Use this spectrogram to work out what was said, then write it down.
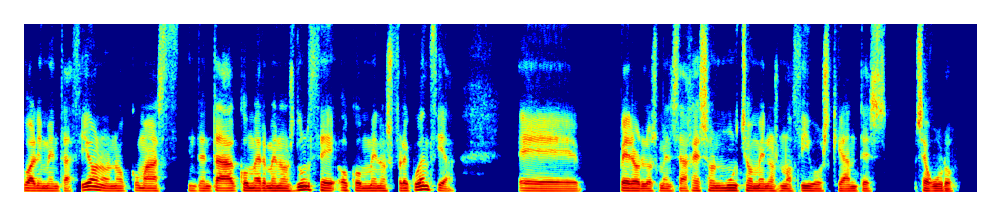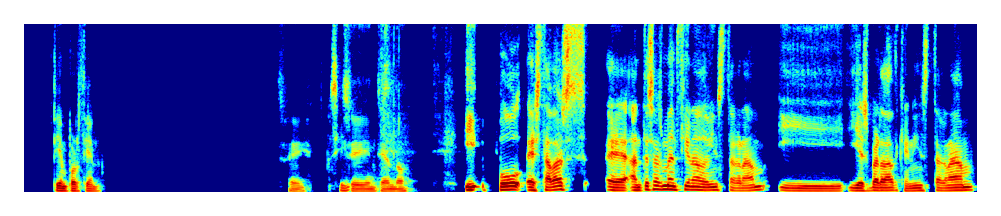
alimentación o no comas, intenta comer menos dulce o con menos frecuencia, eh, pero los mensajes son mucho menos nocivos que antes, seguro, 100%. Sí, sí, sí entiendo. Y Paul, estabas, eh, antes has mencionado Instagram y, es verdad que en Instagram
